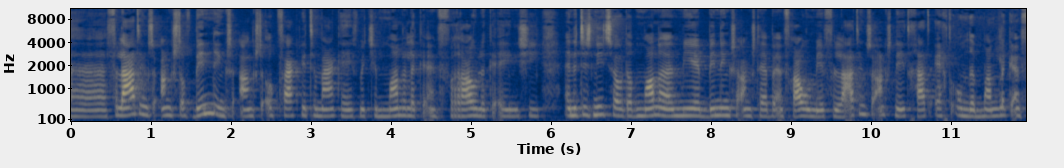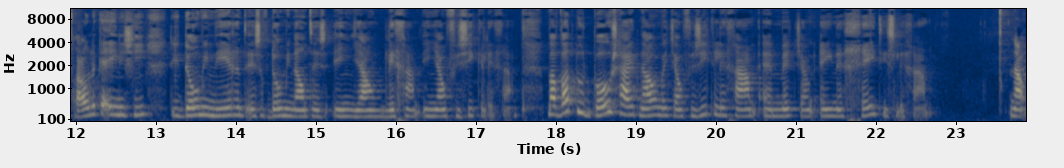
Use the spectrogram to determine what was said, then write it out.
uh, verlatingsangst of bindingsangst ook vaak weer te maken heeft met je mannelijke en vrouwelijke energie. En het is niet zo dat mannen meer bindingsangst hebben en vrouwen meer verlatingsangst. Nee, het gaat echt om de mannelijke en vrouwelijke energie die dominerend is of dominant is in jouw lichaam, in jouw fysieke lichaam. Maar wat doet boosheid nou met jouw fysieke lichaam en met jouw energetisch lichaam? Nou,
